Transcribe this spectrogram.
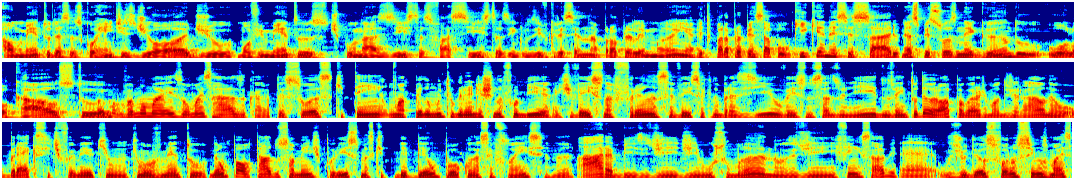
aumento dessas correntes de ódio, movimentos, tipo, nazistas, fascistas, inclusive crescendo na própria Alemanha. Aí tu para pra pensar, pô, o que que é necessário, né? As pessoas negando o holocausto. Vamos, vamos mais, vamos mais raso, cara. Pessoas que têm um apelo muito grande à xenofobia. A gente vê isso na França, vê isso aqui no Brasil, vê isso nos Estados Unidos, vê em toda a Europa agora de modo geral, né? O o Brexit foi meio que um, que um movimento não pautado somente por isso, mas que bebeu um pouco nessa influência, né? Árabes, de, de muçulmanos, de, enfim, sabe? É, os judeus foram sim os mais,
